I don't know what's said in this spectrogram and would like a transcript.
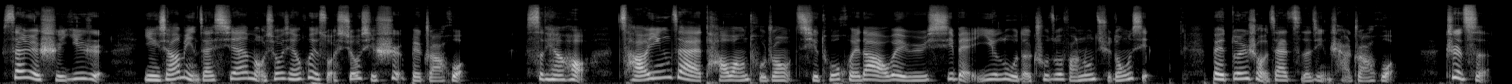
三月十一日。尹小敏在西安某休闲会所休息室被抓获。四天后，曹英在逃亡途中企图回到位于西北一路的出租房中取东西，被蹲守在此的警察抓获。至此，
